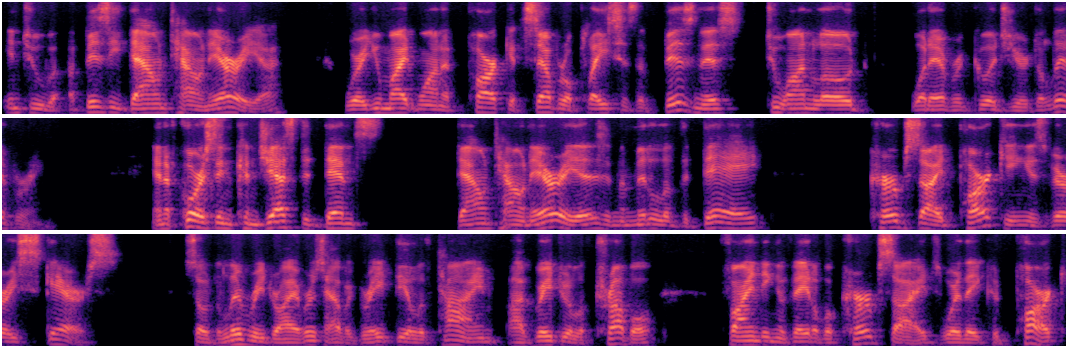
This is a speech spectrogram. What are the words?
into a busy downtown area where you might want to park at several places of business to unload whatever goods you're delivering. And of course, in congested, dense downtown areas in the middle of the day, curbside parking is very scarce. So delivery drivers have a great deal of time, a great deal of trouble finding available curbsides where they could park,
